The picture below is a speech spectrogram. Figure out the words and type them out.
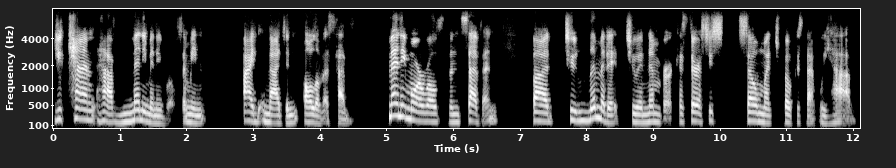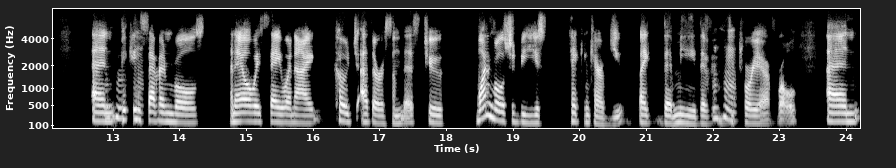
you can have many, many rules. I mean, I'd imagine all of us have many more roles than seven, but to limit it to a number because there's just so much focus that we have. And mm-hmm. picking mm-hmm. seven roles, and I always say when I coach others on this to one role should be just taking care of you, like the me, the mm-hmm. Victoria role. And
